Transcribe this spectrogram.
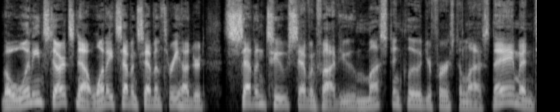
The winning starts now 1 877 300 7275. You must include your first and last name. And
